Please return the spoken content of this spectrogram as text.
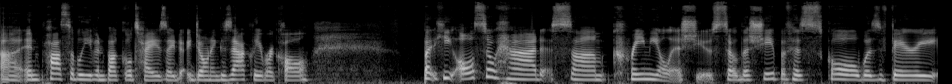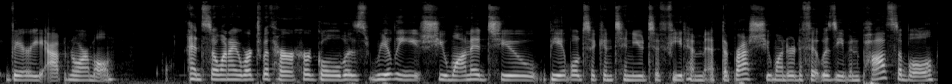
uh, and possibly even buccal ties, I, I don't exactly recall. But he also had some cranial issues. So the shape of his skull was very, very abnormal. And so when I worked with her, her goal was really she wanted to be able to continue to feed him at the breast. She wondered if it was even possible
